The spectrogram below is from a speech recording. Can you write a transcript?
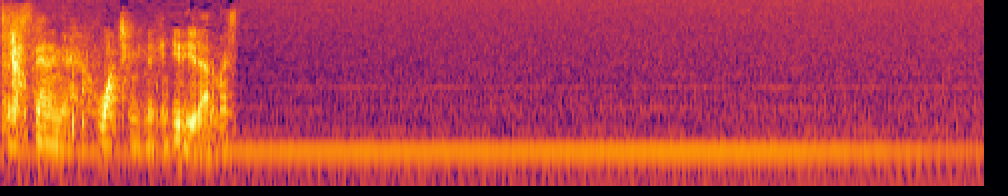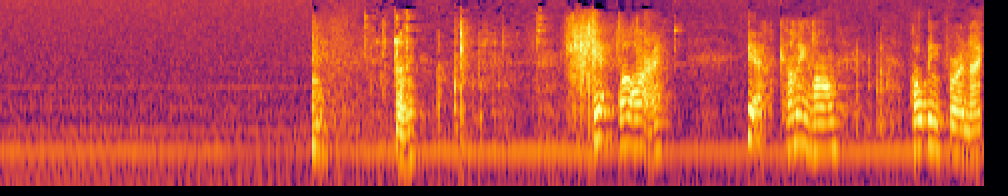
Instead of standing there watching me make an idiot out of myself. Nothing. Yeah, well, all right. Yeah, coming home, hoping for a nice.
